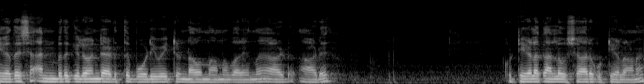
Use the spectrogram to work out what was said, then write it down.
ഏകദേശം അൻപത് കിലോന്റെ അടുത്ത് ബോഡി വെയിറ്റ് ഉണ്ടാവുമെന്നാണ് പറയുന്നത് ആട് ആട്. കുട്ടികളൊക്കെ നല്ല ഉഷാറ് കുട്ടികളാണ്.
